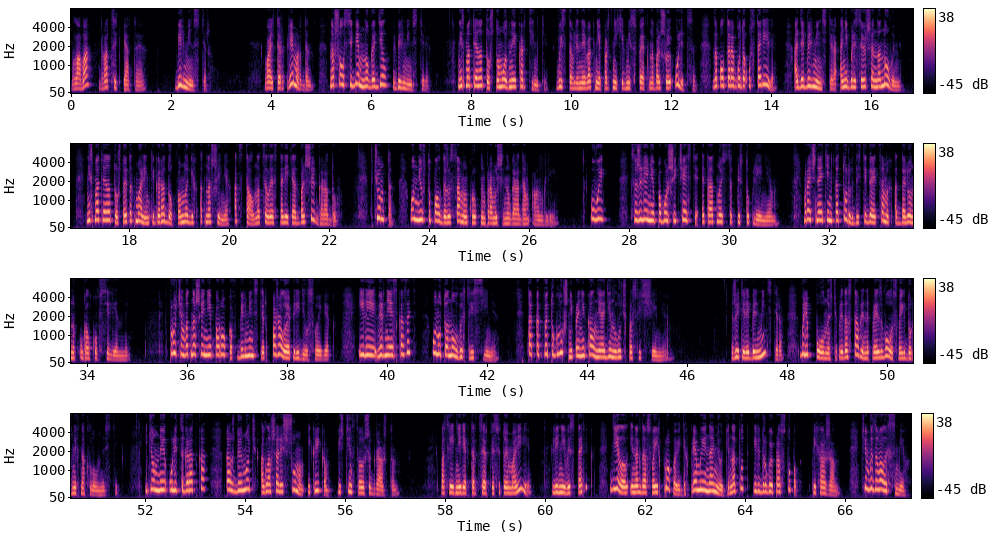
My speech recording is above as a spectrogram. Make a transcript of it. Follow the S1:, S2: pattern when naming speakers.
S1: Глава 25. Бельминстер. Вальтер Ремарден нашел себе много дел в Бельминстере. Несмотря на то, что модные картинки, выставленные в окне портнихи в Мисс Фэк на Большой улице, за полтора года устарели, а для Бельминстера они были совершенно новыми, несмотря на то, что этот маленький городок во многих отношениях отстал на целое столетие от больших городов, в чем-то он не уступал даже самым крупным промышленным городам Англии. Увы, к сожалению, по большей части это относится к преступлениям, мрачная тень которых достигает самых отдаленных уголков Вселенной. Впрочем, в отношении пороков Бельминстер, пожалуй, опередил свой век. Или, вернее сказать, он утонул в их трясине, так как в эту глушь не проникал ни один луч просвещения. Жители Бельминстера были полностью предоставлены произволу своих дурных наклонностей. И темные улицы городка каждую ночь оглашались шумом и криком бесчинствовавших граждан. Последний ректор церкви Святой Марии, ленивый старик, делал иногда в своих проповедях прямые намеки на тот или другой проступок прихожан, чем вызывал их смех.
